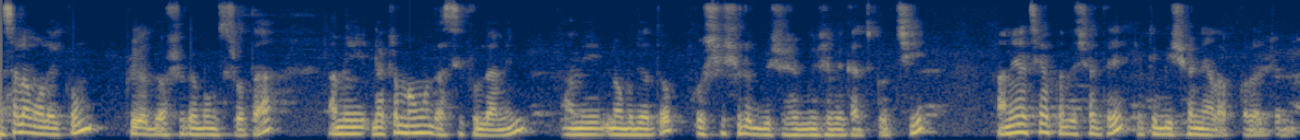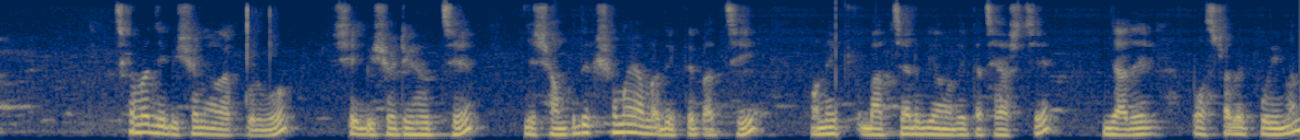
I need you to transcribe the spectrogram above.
আসসালামু আলাইকুম, প্রিয় দর্শক এবং শ্রোতা। আমি ডাক্তার মোহাম্মদ আসিফুল আমিন। আমি নবজাতক ও শিশুরোগ বিশেষজ্ঞ হিসেবে কাজ করছি। আমি আছি আপনাদের সাথে একটি বিষয় নিয়ে আলাপ করার জন্য। আজকে আমরা যে বিষয় নিয়ে আলাপ করব, সেই বিষয়টি হচ্ছে যে সাম্প্রতিক সময়ে আমরা দেখতে পাচ্ছি অনেক বাচ্চা রোগী আমাদের কাছে আসছে, যাদের প্রস্রাবের পরিমাণ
